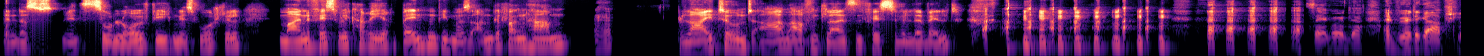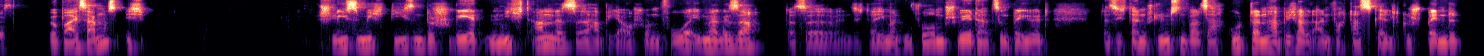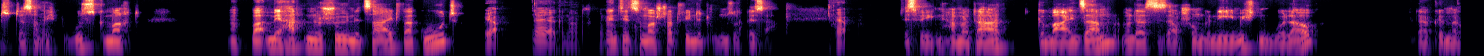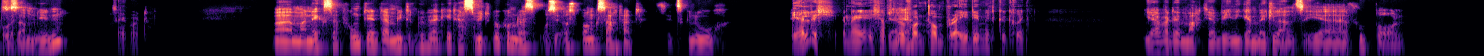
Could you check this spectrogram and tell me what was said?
wenn das jetzt so läuft, wie ich mir es vorstelle, meine Festivalkarriere beenden, wie wir es angefangen haben. Mhm. Pleite und arm auf dem kleinsten Festival der Welt. Sehr gut, ja. Ein würdiger Abschluss. Wobei ich sagen muss, ich schließe mich diesen Beschwerden nicht an. Das äh, habe ich auch schon vorher immer gesagt, dass, äh, wenn sich da jemand im Forum beschwert hat zum Banquet, dass ich dann im schlimmsten Fall sage, gut, dann habe ich halt einfach das Geld gespendet. Das habe ich bewusst gemacht. Ja, war, wir hatten eine schöne Zeit, war gut. Ja, ja, genau. Das genau. Wenn es jetzt nochmal stattfindet, umso besser. Ja. Deswegen haben wir da gemeinsam, und das ist auch schon genehmigt, einen Urlaub. Da können wir Cool. zusammen hin. Sehr gut. Äh, mein nächster Punkt, der da mit rübergeht, hast du mitbekommen, dass Ozzy Osbourne gesagt hat, ist jetzt genug. Ehrlich? Nee, ich habe es Ja, nur ja. von Tom Brady mitgekriegt. Ja, aber der macht ja weniger Metal als eher Football.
